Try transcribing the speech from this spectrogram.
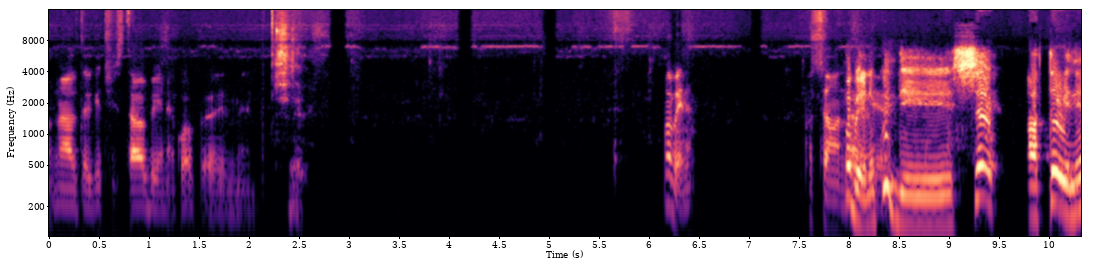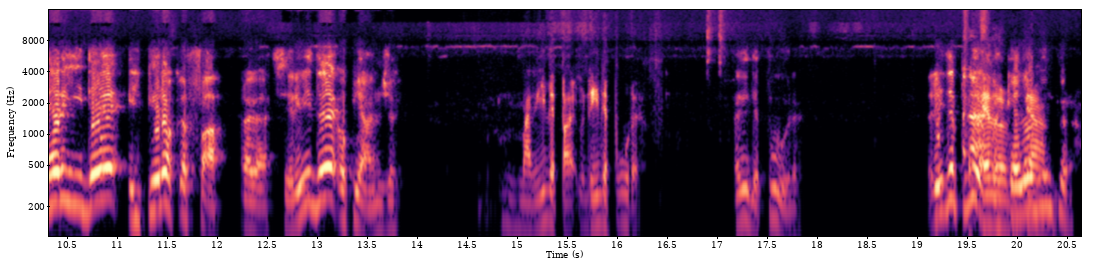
un altro che ci stava bene qua probabilmente. Sì. Va bene. Possiamo Va bene, quindi se a te ne ride, il Piro che fa, ragazzi? Ride o piange? Ma ride, ride pure. Ride pure. Ride pure Eh, perché lo l'Olimpico,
